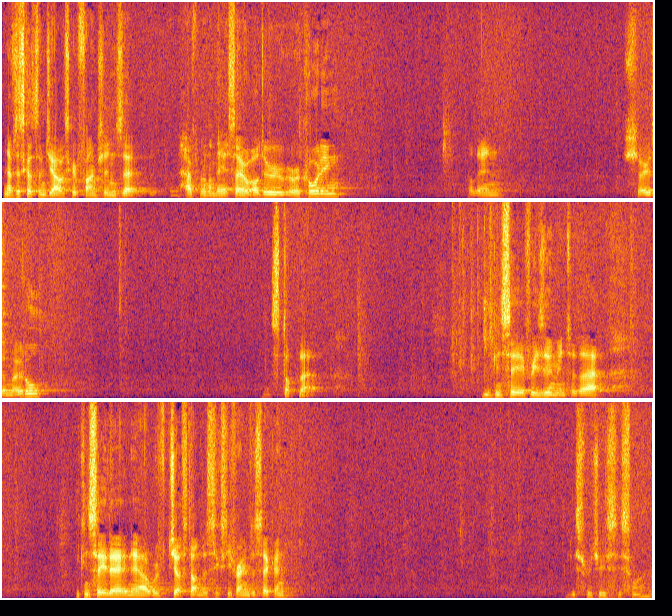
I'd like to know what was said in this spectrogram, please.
And I've just got some JavaScript functions that happen on there. So I'll do a recording. I'll then show the modal. Stop that. You can see if we zoom into that, you can see there now we've just under 60 frames a second. just reduce this one.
